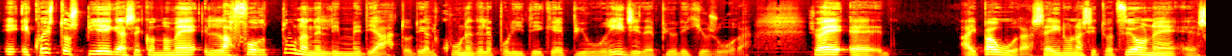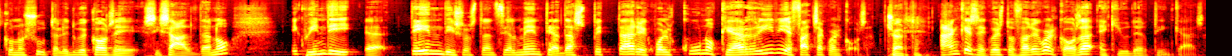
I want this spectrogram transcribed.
e, e, questo spiega secondo me la fortuna nell'immediato di alcune delle politiche più rigide, più di chiusura. Cioè eh, hai paura, sei in una situazione eh, sconosciuta, le due cose si saldano e quindi eh, tendi sostanzialmente ad aspettare qualcuno che arrivi e faccia qualcosa. Certo. Anche se questo fare qualcosa è chiuderti in casa.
